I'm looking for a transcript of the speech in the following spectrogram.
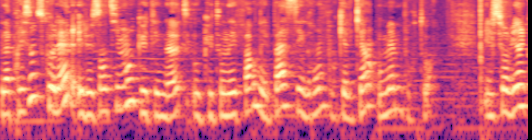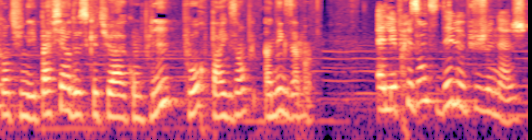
La pression scolaire est le sentiment que tes notes ou que ton effort n'est pas assez grand pour quelqu'un ou même pour toi. Il survient quand tu n'es pas fier de ce que tu as accompli pour, par exemple, un examen. Elle est présente dès le plus jeune âge.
